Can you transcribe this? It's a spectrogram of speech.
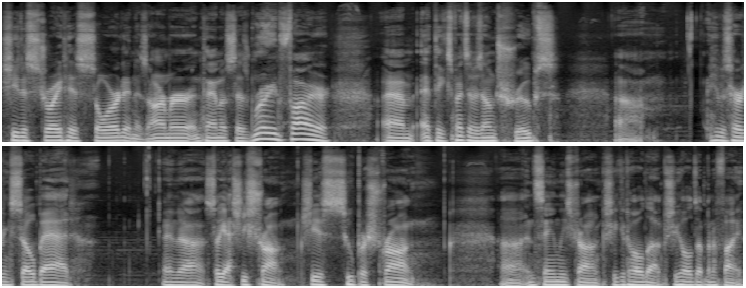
she destroyed his sword and his armor and thanos says rain fire um, at the expense of his own troops. Um, he was hurting so bad and uh, so yeah, she's strong. She is super strong, uh, insanely strong. She could hold up. She holds up in a fight.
